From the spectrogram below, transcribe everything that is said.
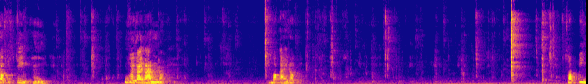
นอกซิตี้อืมพูดใกล้ๆบ้านนี่หรอกบ่ไกลหรอก ช้อปปิ้ง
